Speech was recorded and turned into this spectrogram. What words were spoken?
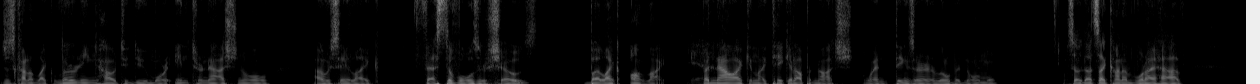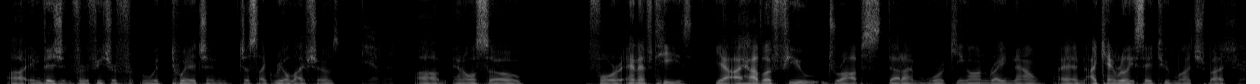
just kind of like learning how to do more international, I would say like festivals or shows, but like online. yeah. But now I can like take it up a notch when things are a little bit normal. So that's like kind of what I have uh, envisioned for the future for, with Twitch and just like real life shows. yeah, man. Um, and also for NFTs, yeah, I have a few drops that I'm working on right now, and I can't really say too much, but Sure.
